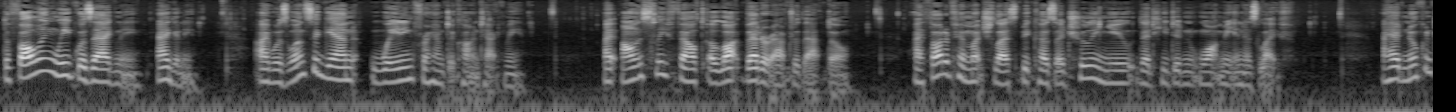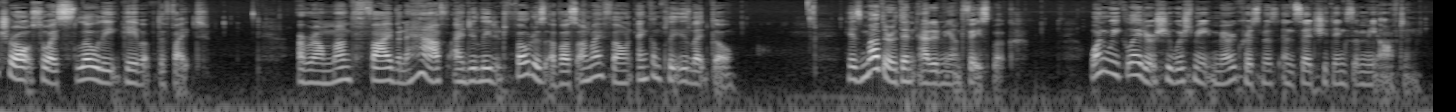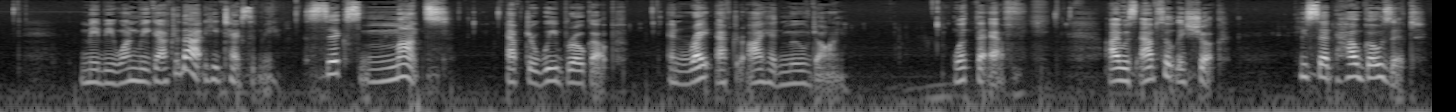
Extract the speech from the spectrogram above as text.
The following week was agony. Agony. I was once again waiting for him to contact me. I honestly felt a lot better after that, though. I thought of him much less because I truly knew that he didn't want me in his life. I had no control, so I slowly gave up the fight. Around month five and a half, I deleted photos of us on my phone and completely let go. His mother then added me on Facebook. One week later, she wished me Merry Christmas and said she thinks of me often. Maybe one week after that, he texted me. Six months after we broke up, and right after I had moved on. What the F? I was absolutely shook. He said, How goes it?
